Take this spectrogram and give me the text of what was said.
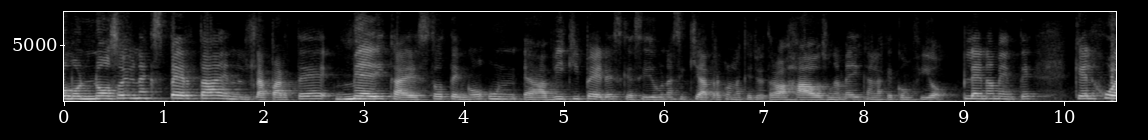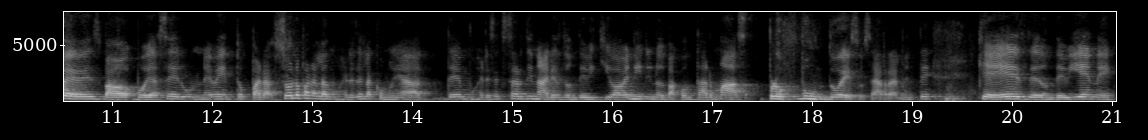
como no soy una experta en la parte médica de esto, tengo un, a Vicky Pérez, que ha sido una psiquiatra con la que yo he trabajado, es una médica en la que confío plenamente, que el jueves voy a hacer un evento para, solo para las mujeres de la comunidad de mujeres extraordinarias, donde Vicky va a venir y nos va a contar más profundo eso, o sea, realmente qué es, de dónde viene,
